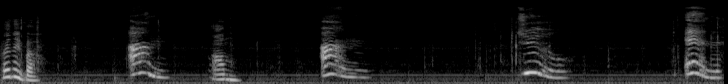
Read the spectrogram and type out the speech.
Pwede ba? Un. Um. Un. Do. In.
